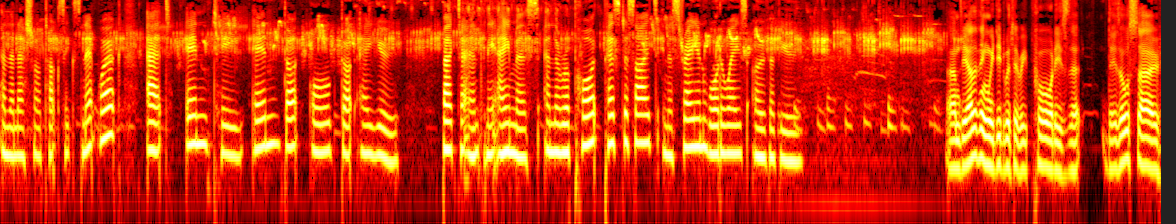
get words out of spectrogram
and the National Toxics Network at ntn.org.au. Back to Anthony Amos and the report Pesticides in Australian Waterways Overview. Um, the other thing we did with the report is that there's also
